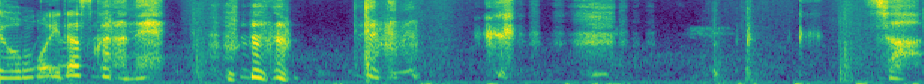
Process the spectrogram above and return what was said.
々思い出すからね じゃあ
